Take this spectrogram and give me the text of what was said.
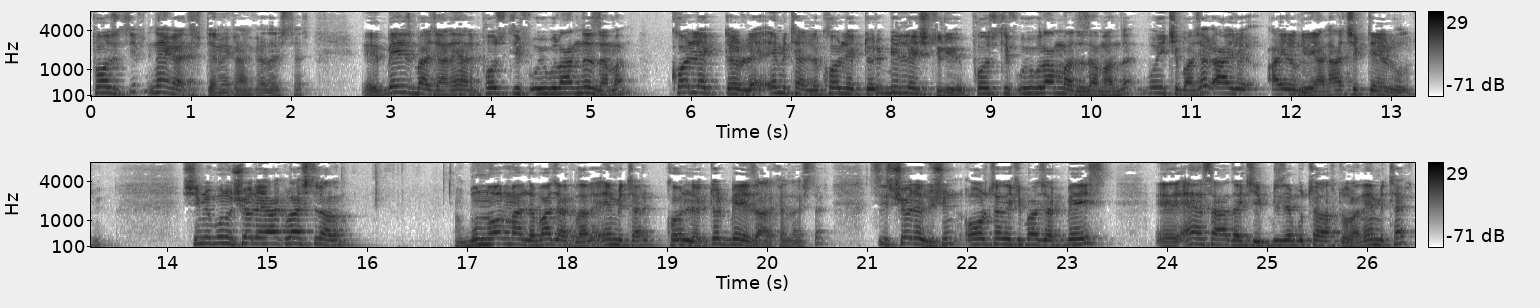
pozitif negatif demek arkadaşlar. E, base bacağına yani pozitif uygulandığı zaman kolektörle emiterle kolektörü birleştiriyor. Pozitif uygulanmadığı zaman da bu iki bacak ayrı ayrılıyor. Yani açık devre oluyor. Şimdi bunu şöyle yaklaştıralım. Bu normalde bacakları emiter, kolektör, base arkadaşlar. Siz şöyle düşün. Ortadaki bacak base, en sağdaki bize bu tarafta olan emiter,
